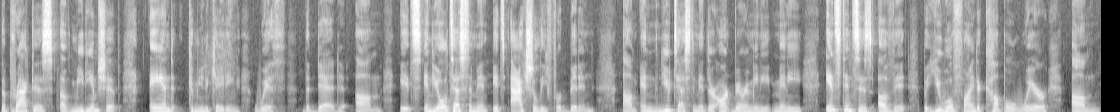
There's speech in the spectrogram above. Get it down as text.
the practice of mediumship and communicating with the dead. Um, it's in the Old Testament. It's actually forbidden. Um, in the New Testament, there aren't very many many instances of it, but you will find a couple where um,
